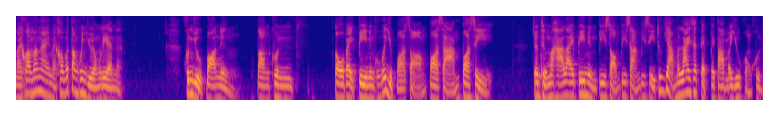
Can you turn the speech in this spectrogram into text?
หมายความว่าไง หมายความว่าตอนคุณอยู่โรงเรียนน่ะ คุณอยู่ปหนึ่ง ตอนคุณโตไปอีกปีหนึ่งคุณก็อยู่ปสองปสามปสี่ จนถึงมหาลัยปีหนึ่งปีสองปีสามปีสี่ทุกอย่างมันไล่สเต็ปไปตามอายุของคุณ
